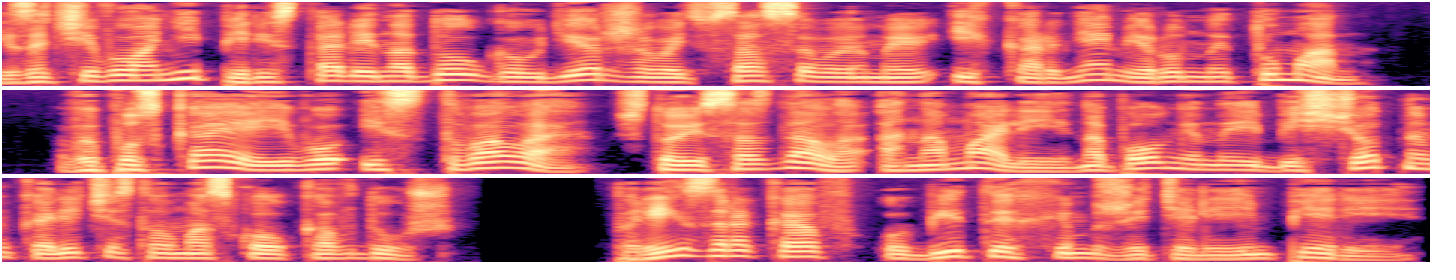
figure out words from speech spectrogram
из-за чего они перестали надолго удерживать всасываемый их корнями рунный туман, выпуская его из ствола, что и создало аномалии, наполненные бесчетным количеством осколков душ, призраков, убитых им жителей Империи.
